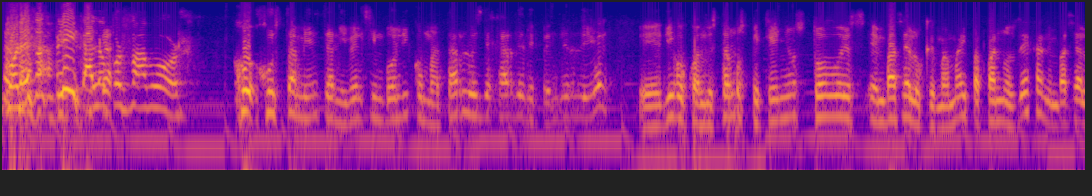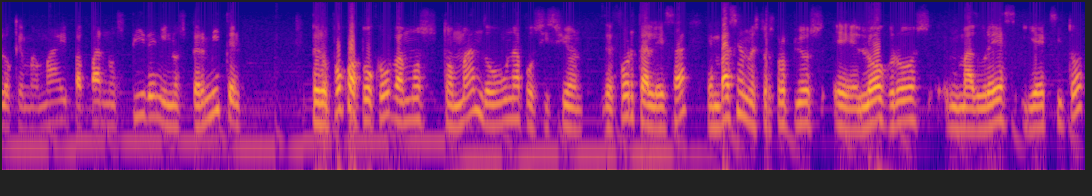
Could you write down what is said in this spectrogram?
por eso explícalo, por favor. Justamente a nivel simbólico, matarlo es dejar de depender de él. Eh, digo, cuando estamos pequeños, todo es en base a lo que mamá y papá nos dejan, en base a lo que mamá y papá nos piden y nos permiten pero poco a poco vamos tomando una posición de fortaleza en base a nuestros propios eh, logros, madurez y éxito,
